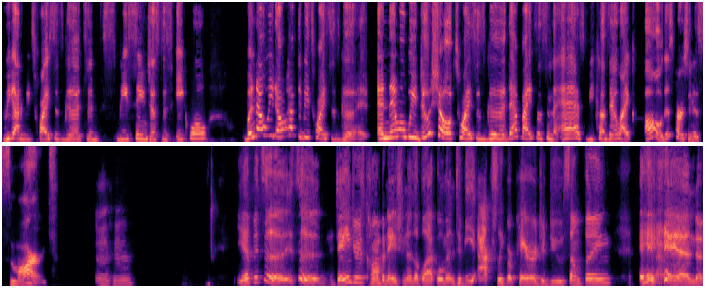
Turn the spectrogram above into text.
we got to be twice as good to be seen just as equal but no we don't have to be twice as good and then when we do show up twice as good that bites us in the ass because they're like oh this person is smart mm-hmm. Yep, it's a it's a dangerous combination as a black woman to be actually prepared to do something and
